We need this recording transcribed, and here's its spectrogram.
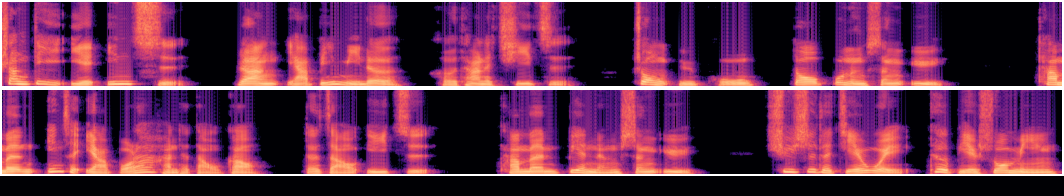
上帝也因此让亚比米勒和他的妻子、众女仆都不能生育。他们因着亚伯拉罕的祷告得着医治，他们便能生育。叙事的结尾特别说明，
